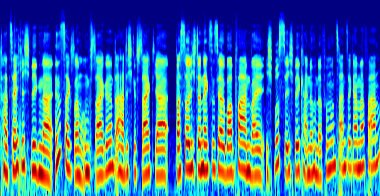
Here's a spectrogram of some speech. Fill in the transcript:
tatsächlich wegen einer Instagram-Umfrage. Da hatte ich gefragt, ja, was soll ich denn nächstes Jahr überhaupt fahren? Weil ich wusste, ich will keine 125er mehr fahren.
